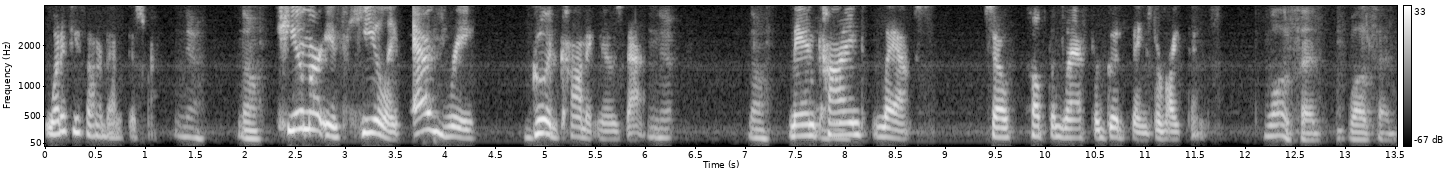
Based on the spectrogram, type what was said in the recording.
What if you thought about it this way? Yeah. No. Humor is healing. Every good comic knows that. Yeah. No. Mankind mm-hmm. laughs. So help them laugh for good things, the right things. Well said. Well said.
